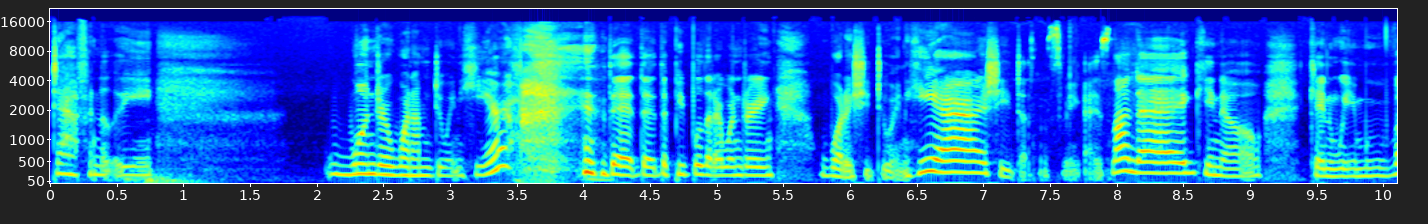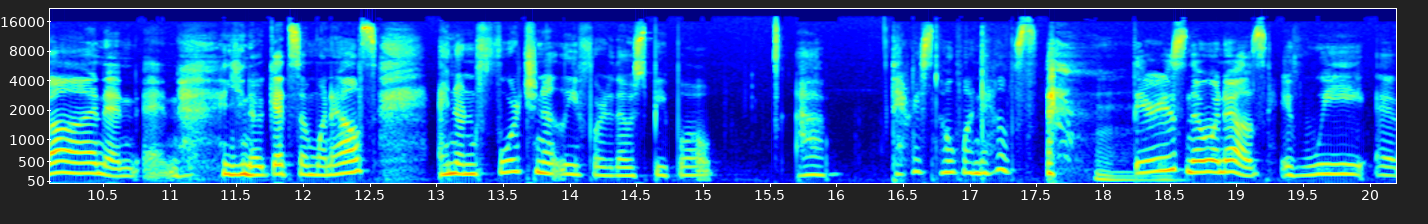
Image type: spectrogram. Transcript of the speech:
definitely wonder what I'm doing here. the, the the people that are wondering what is she doing here? She doesn't speak Icelandic. You know, can we move on and and you know get someone else? And unfortunately for those people, uh, there is no one else. there is no one else. If we uh,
